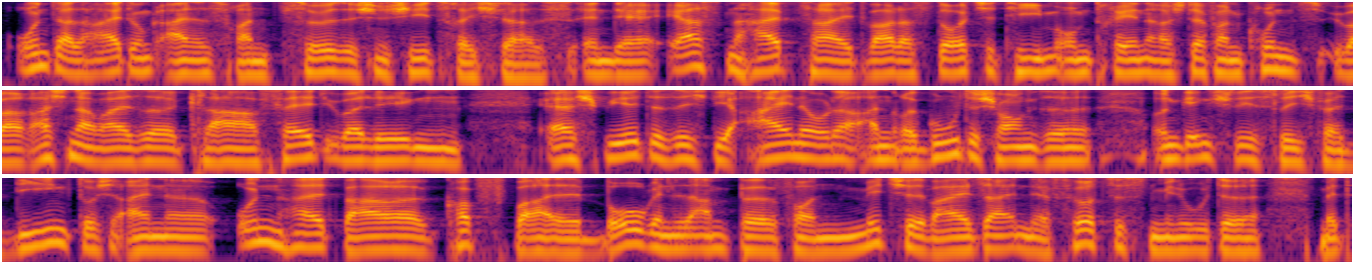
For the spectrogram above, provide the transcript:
Unter Leitung eines französischen Schiedsrichters. In der ersten Halbzeit war das deutsche Team um Trainer Stefan Kunz überraschenderweise klar feldüberlegen. Er spielte sich die eine oder andere gute Chance und ging schließlich verdient durch eine unhaltbare Kopfball-Bogenlampe von Mitchell Weiser in der 40. Minute mit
